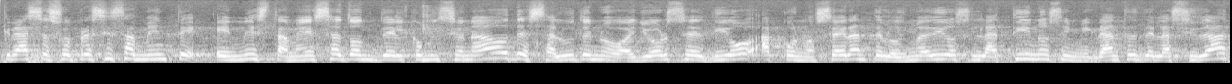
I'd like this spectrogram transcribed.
Gracias. Fue precisamente en esta mesa donde el comisionado de salud de Nueva York se dio a conocer ante los medios latinos e inmigrantes de la ciudad.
